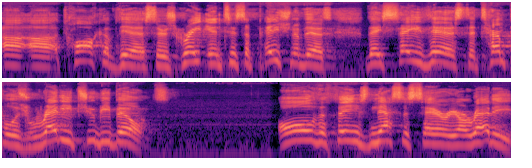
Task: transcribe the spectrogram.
uh, uh, talk of this, there's great anticipation of this. They say this the temple is ready to be built. All the things necessary are ready.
